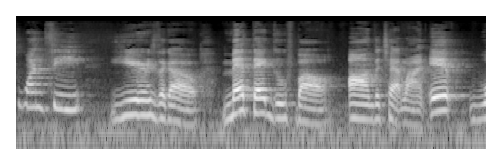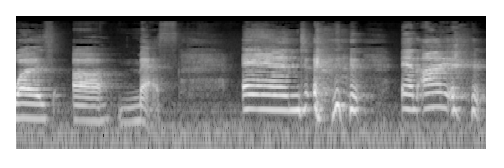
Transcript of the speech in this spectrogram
20 years ago. Met that goofball on the chat line. It was a mess. And And I,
